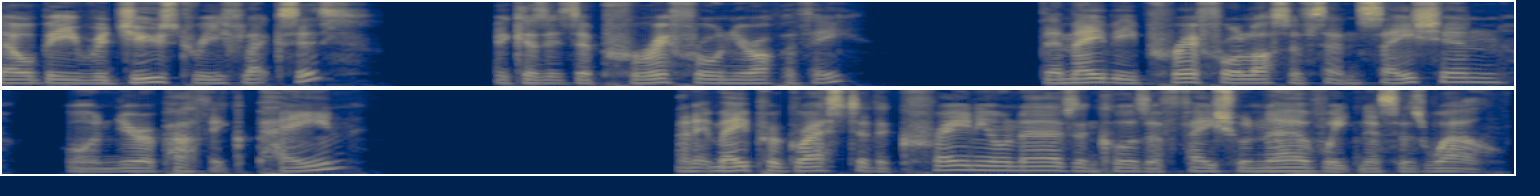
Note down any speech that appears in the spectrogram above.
There will be reduced reflexes because it's a peripheral neuropathy. There may be peripheral loss of sensation or neuropathic pain, and it may progress to the cranial nerves and cause a facial nerve weakness as well.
